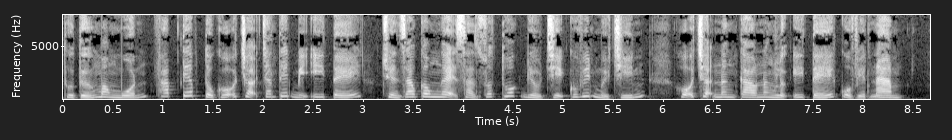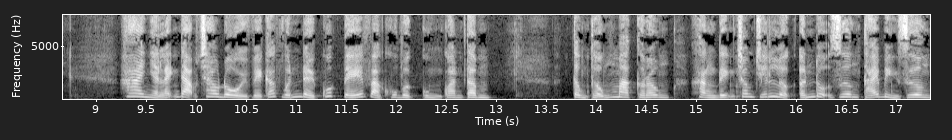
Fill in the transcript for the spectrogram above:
Thủ tướng mong muốn Pháp tiếp tục hỗ trợ trang thiết bị y tế, chuyển giao công nghệ sản xuất thuốc điều trị COVID-19, hỗ trợ nâng cao năng lực y tế của Việt Nam. Hai nhà lãnh đạo trao đổi về các vấn đề quốc tế và khu vực cùng quan tâm – Tổng thống Macron khẳng định trong chiến lược Ấn Độ Dương-Thái Bình Dương,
